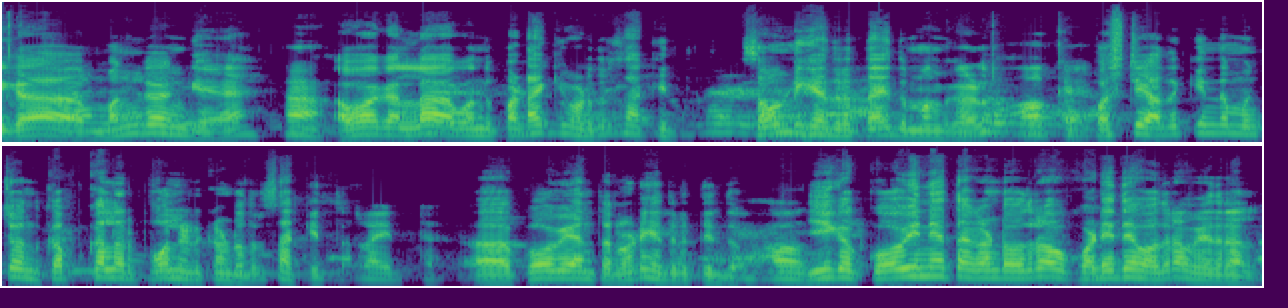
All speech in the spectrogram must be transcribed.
ಈಗ ಮಂಗಂಗೆ ಅವಾಗಲ್ಲ ಒಂದು ಪಟಾಕಿ ಹೊಡೆದ್ರೆ ಸಾಕಿತ್ತು. ಸೌಂಡಿಗೆ ಹೆದರ್ತಾ ಇದ್ದು ಮಂಗಗಳು. ಫಸ್ಟ್ ಅದಕ್ಕಿಂತ ಮುಂಚೆ ಒಂದು ಕಪ್ ಕಲರ್ ಪೋಲ್ ಹಿಡ್ಕೊಂಡು ಹೋದ್ರೆ ಸಾಕಿತ್ತು. ಕೋವಿ ಅಂತ ನೋಡಿ ಹೆದರ್ತಿದ್ದು ಈಗ ಕೋವಿನೇ ತಗೊಂಡು ಹೋದ್ರೆ ಅವು ಹೊಡೆದೇ ಹೋದ್ರೆ ಅವು ಹೆದರಲ್ಲ.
